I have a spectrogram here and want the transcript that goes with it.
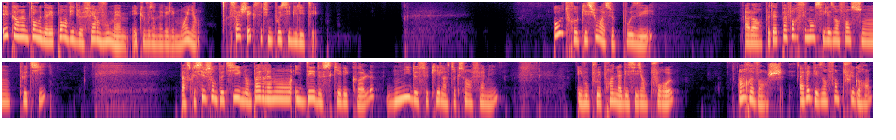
et qu'en même temps vous n'avez pas envie de le faire vous-même et que vous en avez les moyens, Sachez que c'est une possibilité. Autre question à se poser. Alors peut-être pas forcément si les enfants sont petits, parce que s'ils sont petits, ils n'ont pas vraiment idée de ce qu'est l'école, ni de ce qu'est l'instruction en famille, et vous pouvez prendre la décision pour eux. En revanche, avec des enfants plus grands,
